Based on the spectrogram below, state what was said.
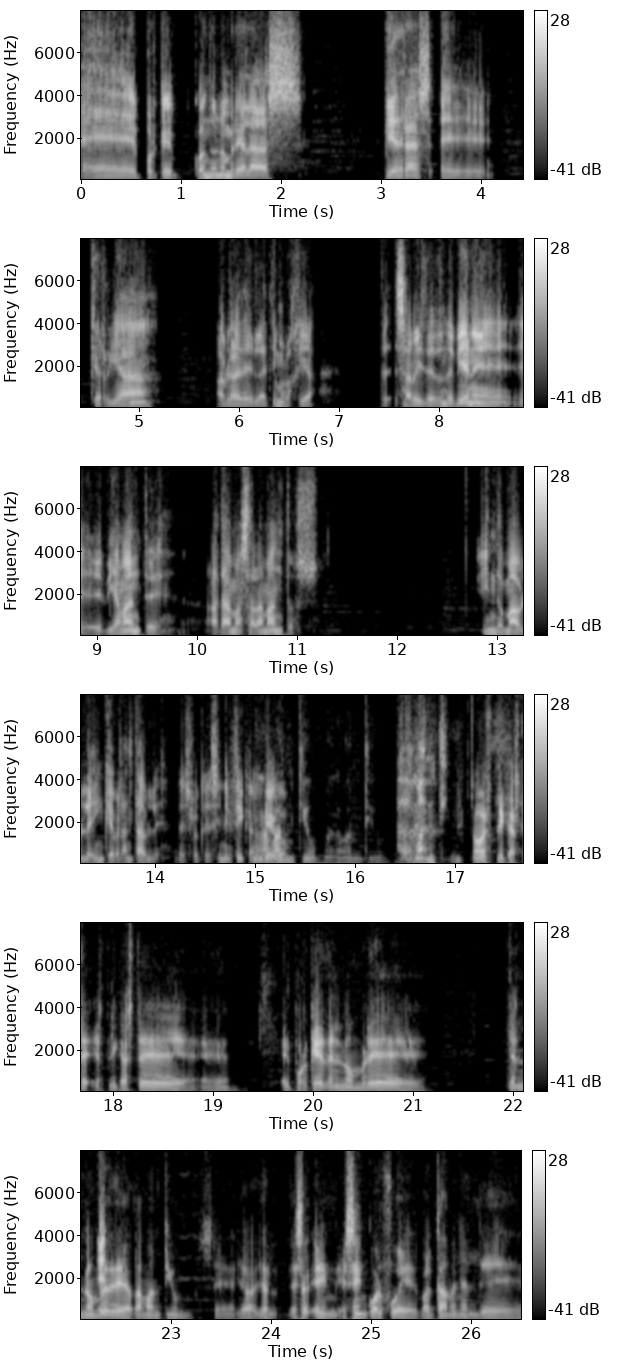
Eh, porque cuando nombre a las, piedras, eh, querría hablar de la etimología. ¿Sabéis de dónde viene diamante? Adamas, adamantos. Indomable, inquebrantable, es lo que significa. adamantium, adamantium. No, explicaste, explicaste eh, el porqué del nombre del nombre de adamantium. ¿Ese, en, cuál fue, Balcam? En el de.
